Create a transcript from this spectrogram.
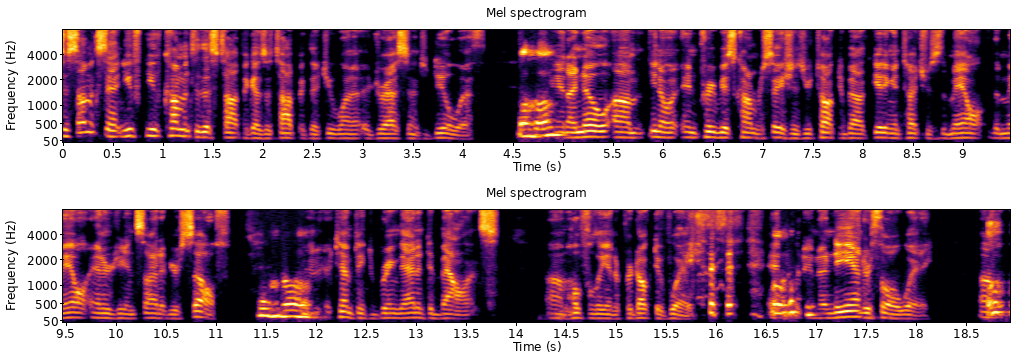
to some extent, you've, you've come into this topic as a topic that you want to address and to deal with. Mhm. And I know, um, you know, in previous conversations, you talked about getting in touch with the male, the male energy inside of yourself Mhm. and attempting to bring that into balance, um, hopefully in a productive way, and in a Neanderthal way. Um,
